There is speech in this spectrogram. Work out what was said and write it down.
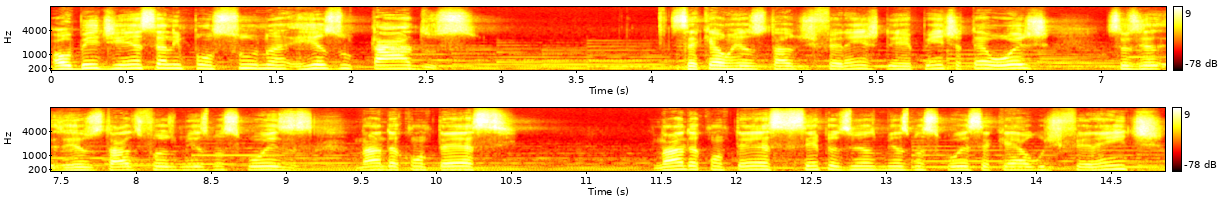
A obediência ela impulsiona resultados. Você quer um resultado diferente? De repente, até hoje, seus resultados foram as mesmas coisas. Nada acontece. Nada acontece, sempre as mesmas coisas, você quer algo diferente?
